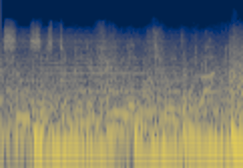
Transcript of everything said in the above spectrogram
essence is to be defended through the blood.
